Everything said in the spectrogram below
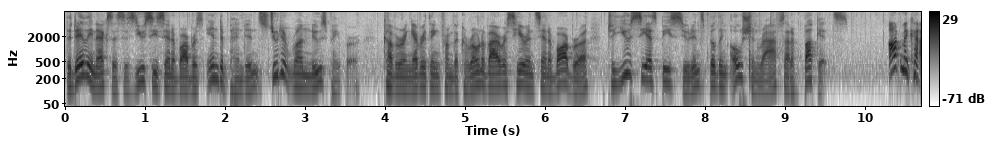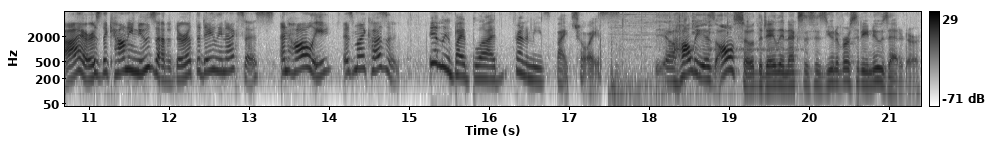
the Daily Nexus is UC Santa Barbara's independent, student run newspaper covering everything from the coronavirus here in Santa Barbara to UCSB students building ocean rafts out of buckets. Atmika Iyer is the county news editor at the Daily Nexus, and Holly is my cousin. Family by blood, frenemies by choice. Uh, Holly is also the Daily Nexus's university news editor.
